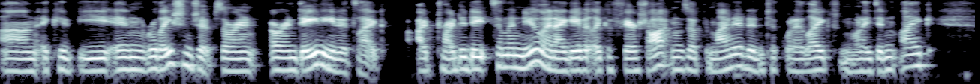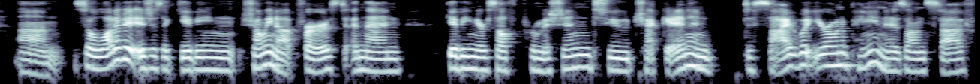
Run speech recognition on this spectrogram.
Um, it could be in relationships or in or in dating. It's like I tried to date someone new and I gave it like a fair shot and was open minded and took what I liked and what I didn't like. Um, so a lot of it is just like giving, showing up first, and then giving yourself permission to check in and decide what your own opinion is on stuff.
